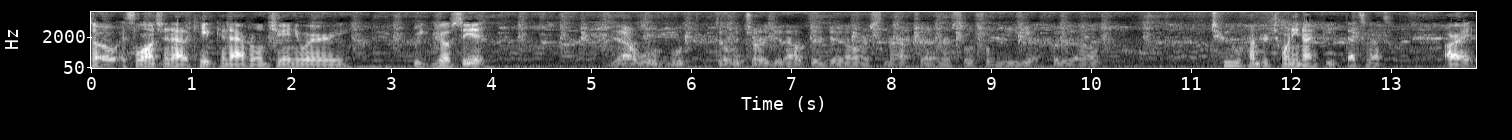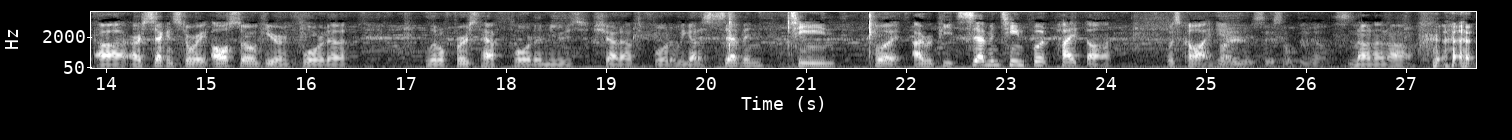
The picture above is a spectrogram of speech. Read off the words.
So it's launching out of Cape Canaveral in January. We can go see it. Yeah, we'll we'll definitely try to get out there, get it on our Snapchat and our social media, put it out. 229 feet. That's nuts. All right. Uh, our second story, also here in Florida. Little first half Florida news. Shout out to Florida. We got a 17 foot. I repeat, 17 foot python was caught here. I thought you were gonna say something else. No, no, no.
